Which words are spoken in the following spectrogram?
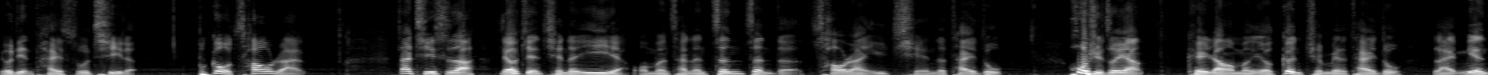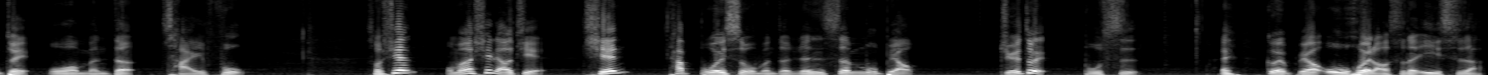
有点太俗气了，不够超然。但其实啊，了解钱的意义啊，我们才能真正的超然于钱的态度。或许这样可以让我们有更全面的态度来面对我们的财富。首先，我们要先了解钱，它不会是我们的人生目标。绝对不是，哎，各位不要误会老师的意思啊！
